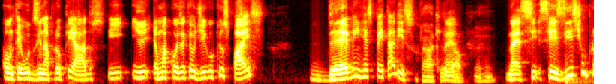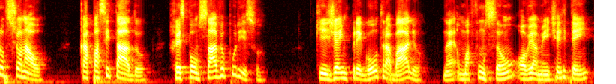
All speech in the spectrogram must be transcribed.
conteúdos inapropriados. E, e, é uma coisa que eu digo que os pais devem respeitar isso. Ah, que né? legal. Né? Uhum. Né? Se, se existe um profissional capacitado, responsável por isso, que já empregou o trabalho, né? Uma função, obviamente, ele tem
